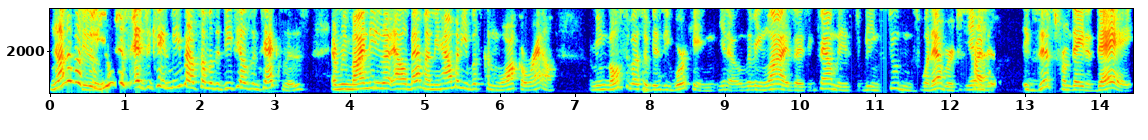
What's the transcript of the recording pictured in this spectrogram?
None of us do. You just educated me about some of the details in Texas and reminding you about Alabama. I mean, how many of us can walk around? I mean, most of us are busy working, you know, living lives, raising families, being students, whatever, just trying to exist from day to day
